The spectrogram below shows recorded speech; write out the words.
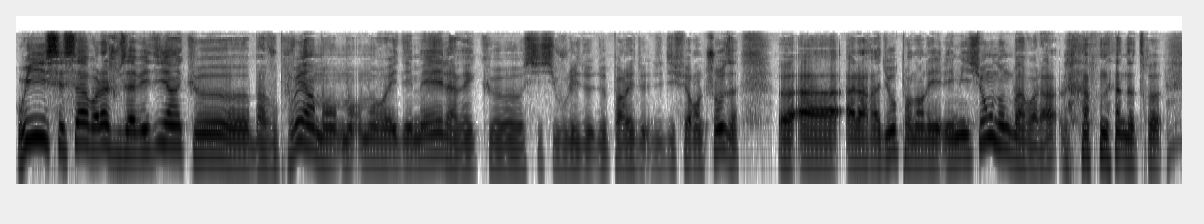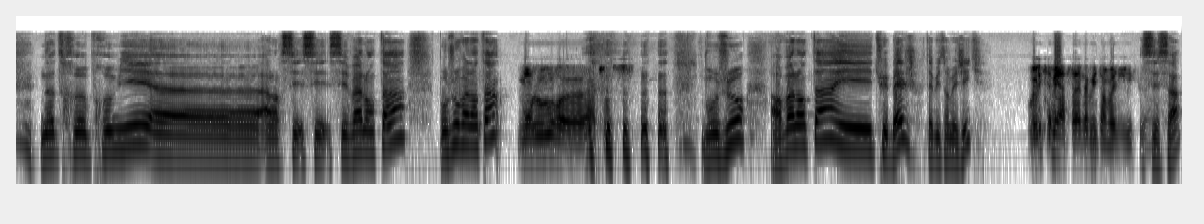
Oui, c'est ça. Voilà, je vous avais dit hein, que euh, bah, vous pouvez hein, m'en- m'en- m'envoyer des mails avec, euh, si, si vous voulez, de, de parler de, de différentes choses euh, à, à la radio pendant les- l'émission. Donc, ben voilà, là, on a notre notre premier. euh, alors, c'est- Valentin. Bonjour Valentin. Bonjour euh, à tous. Bonjour. Alors Valentin, et tu es belge? Tu habites en Belgique? Oui, c'est bien ça, j'habite en Belgique. C'est ça.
